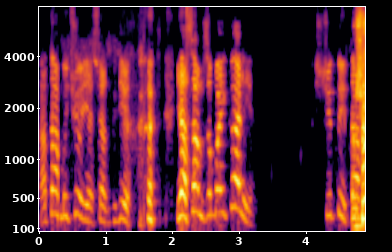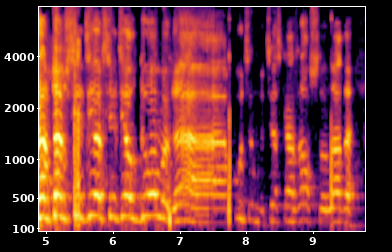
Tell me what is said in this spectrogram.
А там бы что я сейчас где? Я сам в Забайкалье. Щиты. Там... Сейчас там сидел, сидел дома, да, а Путин тебе сказал, что надо э,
